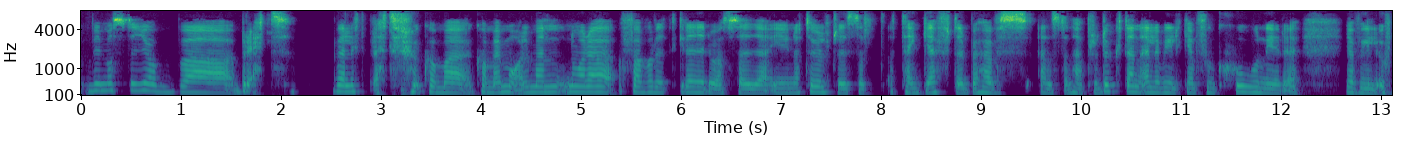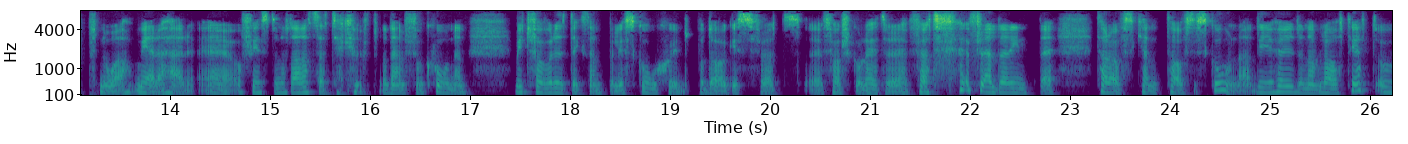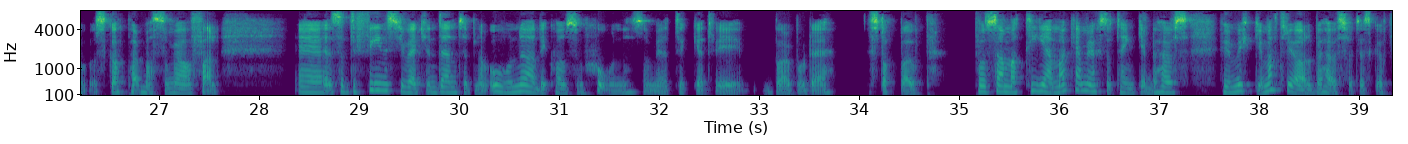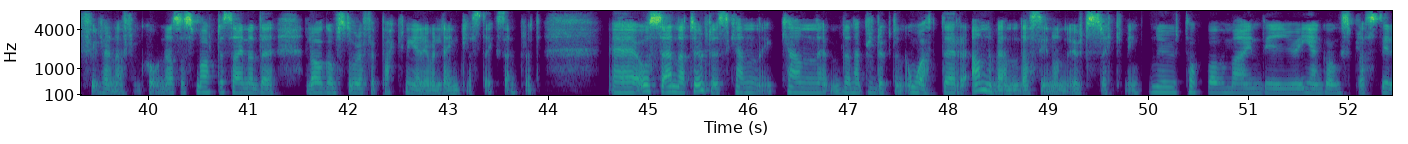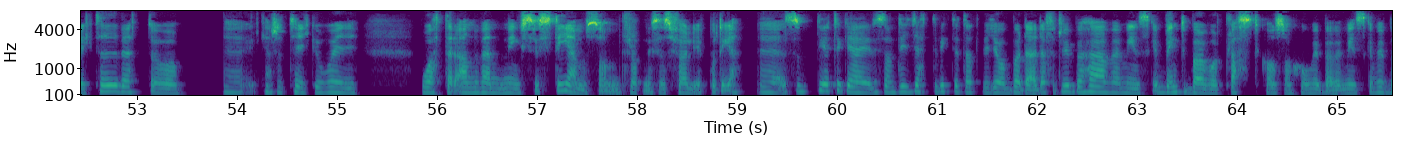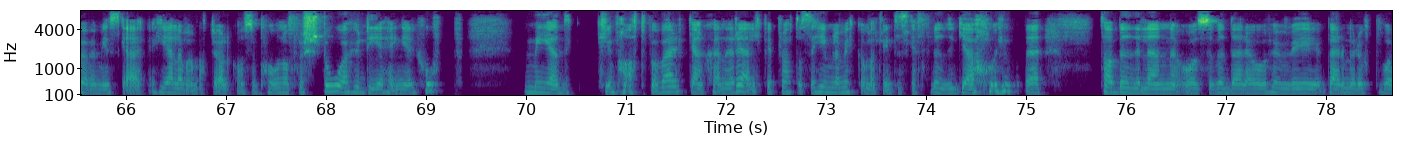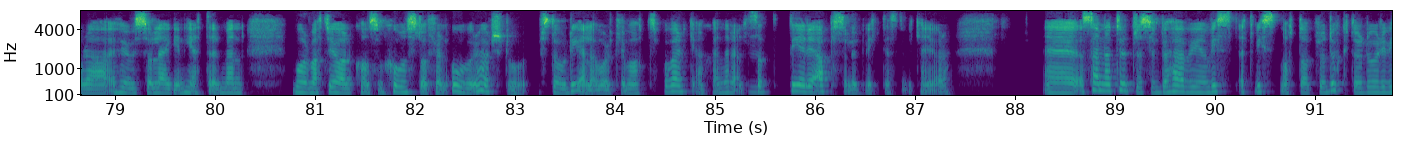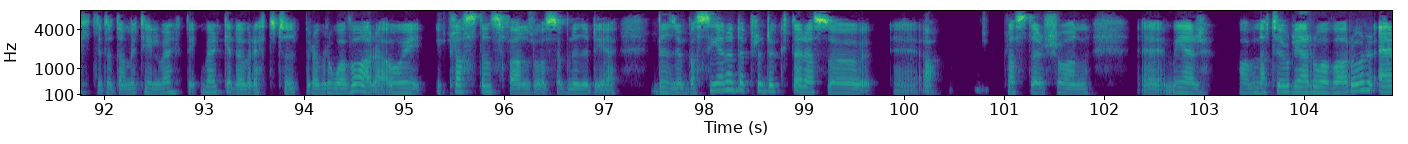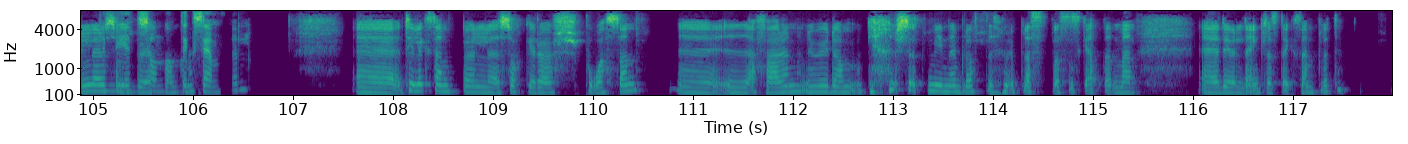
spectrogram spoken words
Vi måste jobba brett väldigt brett för att komma, komma i mål. Men några favoritgrejer då att säga är ju naturligtvis att, att tänka efter, behövs ens den här produkten eller vilken funktion är det jag vill uppnå med det här? Eh, och finns det något annat sätt jag kan uppnå den funktionen? Mitt favoritexempel är skoskydd på dagis för att eh, förskola heter det, för att föräldrar inte tar av, kan ta av sig skorna. Det är höjden av lathet och skapar massor med avfall. Eh, så det finns ju verkligen den typen av onödig konsumtion som jag tycker att vi bara borde stoppa upp. På samma tema kan man också tänka, behövs, hur mycket material behövs för att jag ska uppfylla den här funktionen? Alltså smart designade lagom stora förpackningar är väl det enklaste exemplet. Eh, och sen naturligtvis kan, kan den här produkten återanvändas i någon utsträckning. Nu top of mind är ju engångsplastdirektivet och eh, kanske take away återanvändningssystem som förhoppningsvis följer på det. Eh, så det tycker jag är, liksom, det är jätteviktigt att vi jobbar där därför att vi behöver minska, inte bara vår plastkonsumtion vi behöver minska, vi behöver minska hela vår materialkonsumtion och förstå hur det hänger ihop med klimatpåverkan generellt. Vi pratar så himla mycket om att vi inte ska flyga och inte ta bilen och så vidare och hur vi värmer upp våra hus och lägenheter. Men vår materialkonsumtion står för en oerhört stor, stor del av vår klimatpåverkan generellt. Mm. Så det är det absolut viktigaste vi kan göra. Eh, sen naturligtvis, vi behöver ju en viss, ett visst mått av produkter och då är det viktigt att de är tillverkade av rätt typer av råvara och i, i plastens fall då så blir det biobaserade produkter, alltså eh, ja, plaster från eh, mer av naturliga råvaror. Eller som ett sådant komma. exempel? Eh, till exempel sockerrörspåsen eh, i affären. Nu är de kanske ett minne blott i med plastpåseskatten men eh, det är väl det enklaste exemplet.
